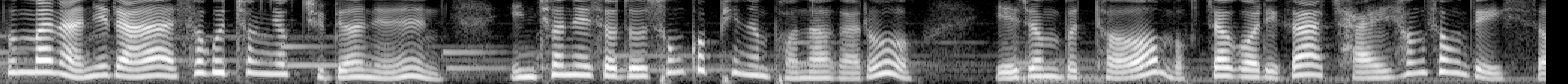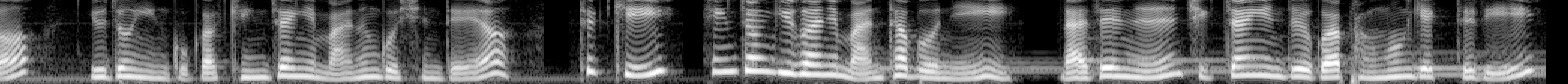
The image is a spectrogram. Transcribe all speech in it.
뿐만 아니라 서구청역 주변은 인천에서도 손꼽히는 번화가로 예전부터 먹자거리가 잘 형성돼 있어 유동인구가 굉장히 많은 곳인데요. 특히 행정기관이 많다 보니 낮에는 직장인들과 방문객들이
